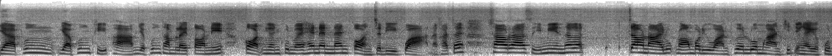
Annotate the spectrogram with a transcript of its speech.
อย่าพิ่งอย่าพิ่งผีผาม อย่าพิ่งทำอะไรตอนนี้กอดเงินคุณไว้ให้แน่น ๆ ก่อนจะดีกว่านะคะถ้าชาวราศีมีนถ้าเจ้านายลูกน้องบริวารเพื่อนร่วมงานคิดยังไงกับคุณ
